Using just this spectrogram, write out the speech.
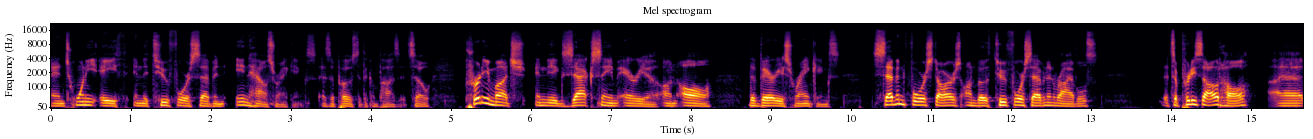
and 28th in the 247 in house rankings as opposed to the composite. So, pretty much in the exact same area on all the various rankings. Seven four stars on both 247 and Rivals. That's a pretty solid haul. Uh,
